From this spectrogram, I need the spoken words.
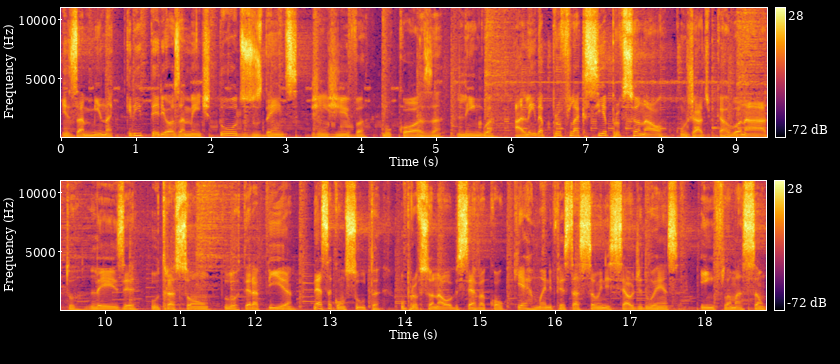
examina criteriosamente todos os dentes, gengiva, mucosa, língua, além da profilaxia profissional, com jato de bicarbonato, laser, ultrassom, fluorterapia. Nessa consulta, o profissional observa qualquer manifestação inicial de doença e inflamação,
